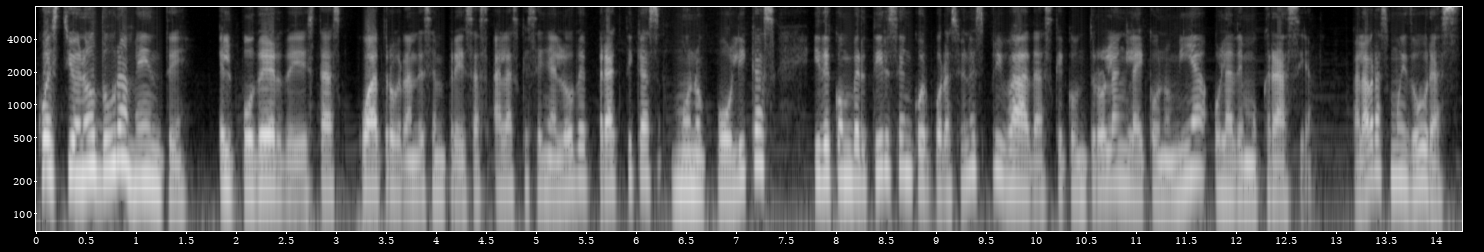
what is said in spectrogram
cuestionó duramente el poder de estas cuatro grandes empresas a las que señaló de prácticas monopólicas y de convertirse en corporaciones privadas que controlan la economía o la democracia. Palabras muy duras.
